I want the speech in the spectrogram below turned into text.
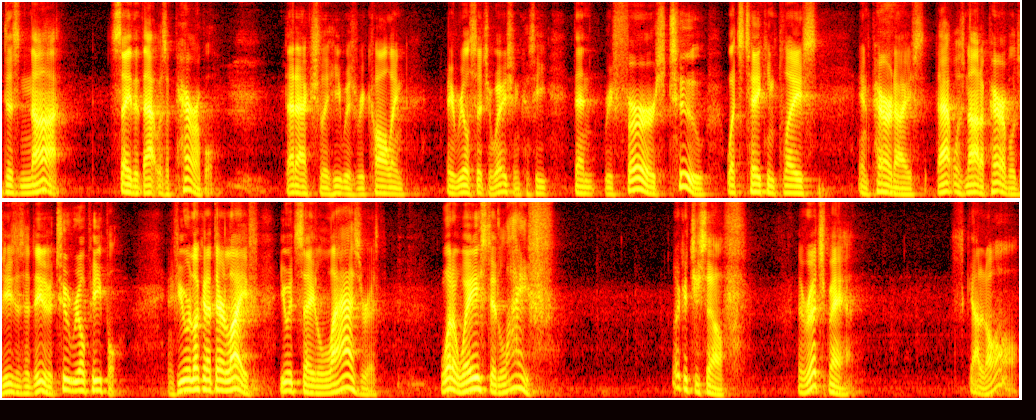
does not say that that was a parable. That actually, he was recalling a real situation because he then refers to what's taking place in paradise. That was not a parable. Jesus said these are two real people. And if you were looking at their life, you would say, Lazarus, what a wasted life. Look at yourself. The rich man, he's got it all.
